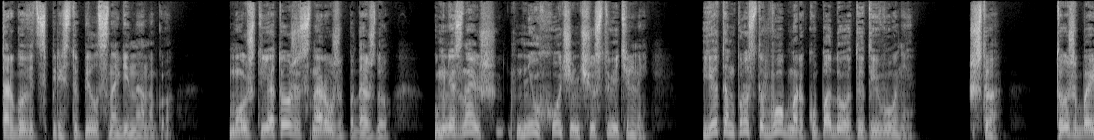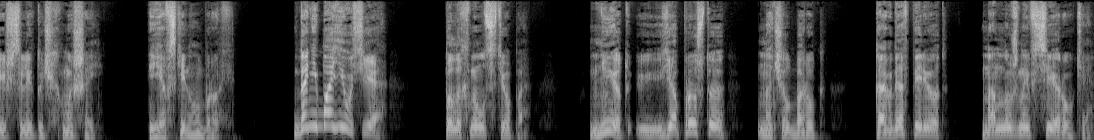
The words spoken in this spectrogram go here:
торговец переступил с ноги на ногу. «Может, я тоже снаружи подожду? У меня, знаешь, нюх очень чувствительный. Я там просто в обморок упаду от этой вони». «Что, тоже боишься летучих мышей?» Я вскинул бровь. «Да не боюсь я!» — полыхнул Степа. «Нет, я просто...» — начал Барут. «Тогда вперед. Нам нужны все руки».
